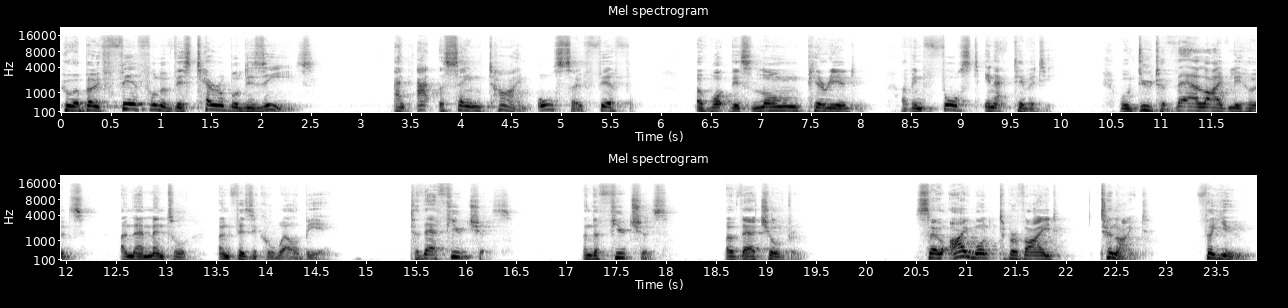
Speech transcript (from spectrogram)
who are both fearful of this terrible disease and at the same time also fearful of what this long period of enforced inactivity will do to their livelihoods and their mental and physical well-being, to their futures and the futures of their children. So I want to provide tonight for you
